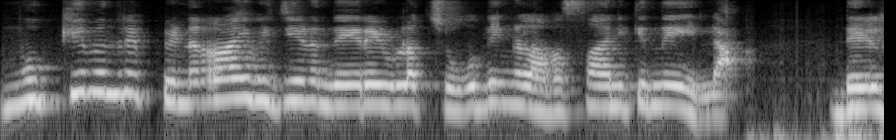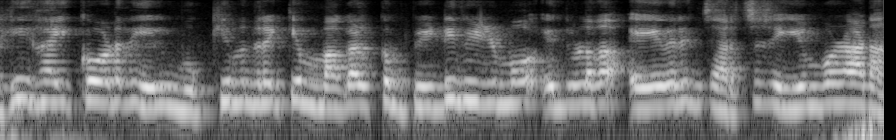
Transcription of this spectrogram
മുഖ്യമന്ത്രി പിണറായി വിജയന് നേരെയുള്ള ചോദ്യങ്ങൾ അവസാനിക്കുന്നേയില്ല ഡൽഹി ഹൈക്കോടതിയിൽ മുഖ്യമന്ത്രിക്കും മകൾക്കും പിടിവീഴുമോ എന്നുള്ളത് ഏവരും ചർച്ച ചെയ്യുമ്പോഴാണ്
